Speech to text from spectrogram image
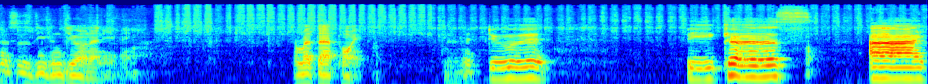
This isn't even doing anything. I'm at that point. I do it because I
